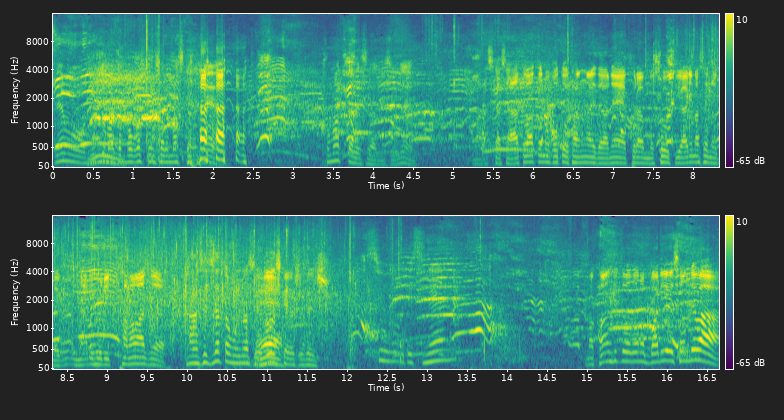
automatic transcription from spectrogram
えでも本当またボコスコにされますからね。困ったですよね。まあ、しかし後々のことを考えてはねプラムも勝機がありませんのでなりふり構わず。関節だと思いますよ、ええ。どうですか吉田選そうですね。まあ、関節技のバリエーションでは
